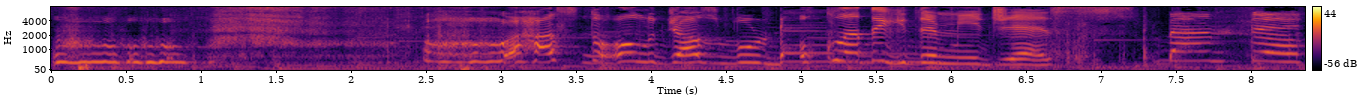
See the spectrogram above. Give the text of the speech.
Oh, Hasta olacağız burada. Okula da gidemeyeceğiz. Ben de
